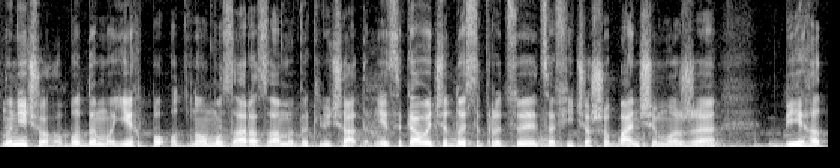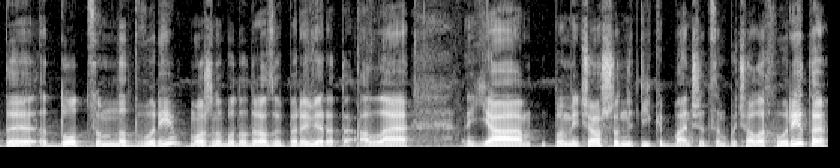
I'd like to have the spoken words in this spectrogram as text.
Ну нічого, будемо їх по одному зараз з вами виключати. Мені цікаво, чи досі працює ця фіча, що Банші може бігати дотцом на дворі. Можна буде одразу перевірити, але я помічав, що не тільки Банші цим почала хворіти,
